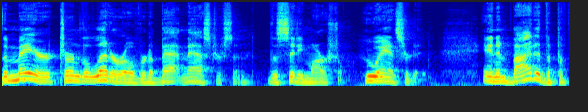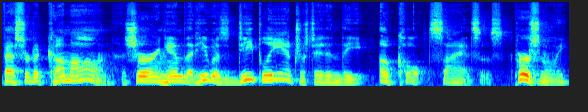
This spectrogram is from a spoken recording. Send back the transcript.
The mayor turned the letter over to Bat Masterson, the city marshal, who answered it and invited the professor to come on, assuring him that he was deeply interested in the occult sciences personally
